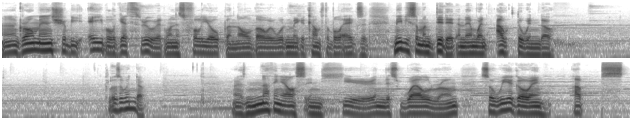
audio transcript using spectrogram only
A grown man should be able to get through it when it's fully open, although it wouldn't make a comfortable exit. Maybe someone did it and then went out the window. Close the window. There's nothing else in here, in this well room, so we are going upstairs.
